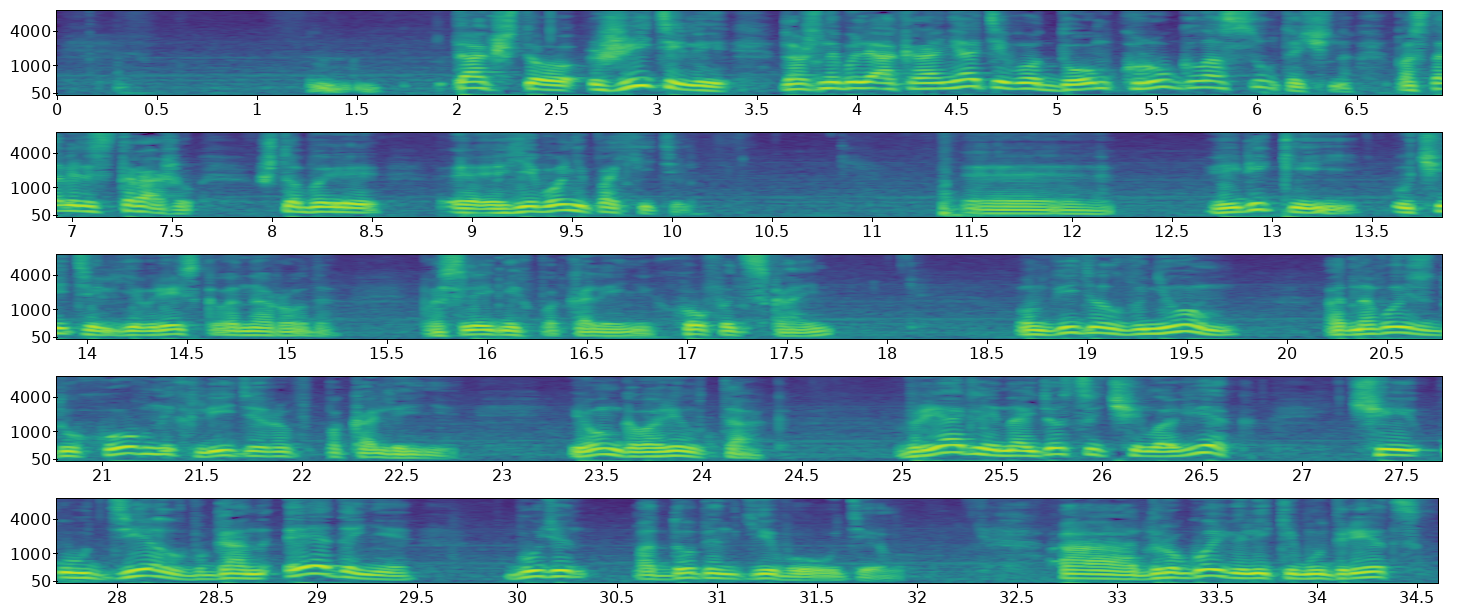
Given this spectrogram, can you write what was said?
Так что жители должны были охранять его дом круглосуточно. Поставили стражу, чтобы э, его не похитили. Э, великий учитель еврейского народа – последних поколений, Хофенцхайм, он видел в нем одного из духовных лидеров поколения. И он говорил так, вряд ли найдется человек, чей удел в Ган-Эдене будет подобен его уделу. А другой великий мудрец,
